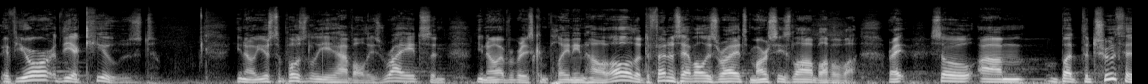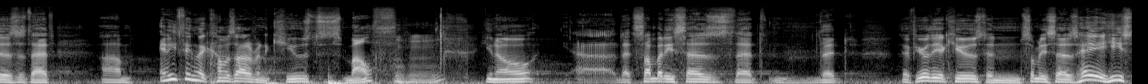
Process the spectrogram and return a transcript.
if you're the accused, you know, you're supposedly you have all these rights, and you know everybody's complaining how oh the defendants have all these rights, Marsy's law, blah blah blah, right? So, um, but the truth is, is that um, anything that comes out of an accused's mouth, you know, uh, that somebody says that that if you're the accused and somebody says, "Hey, he's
